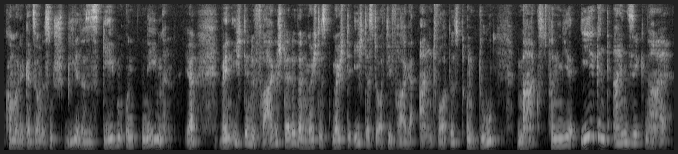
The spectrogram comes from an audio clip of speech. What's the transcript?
Kommunikation ist ein Spiel, das ist Geben und Nehmen. Ja, wenn ich dir eine Frage stelle, dann möchtest, möchte ich, dass du auf die Frage antwortest und du magst von mir irgendein Signal,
